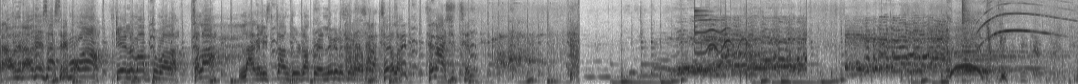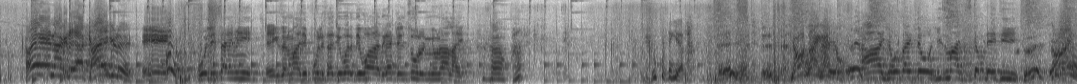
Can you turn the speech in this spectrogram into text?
राहू दे राहू दे सासरे बुवा. केलं माफ तुम्हाला. चला लागलीच तांदूळ टाकूया लग्न करूया आपण. चला चला. अशी चल. अय नागड्या काय इकडे? ए पोलीस आहे मी. एक जण माझी पोलिसाची वर्दी वाळत घातलेली चोरून घेऊन आलाय. तू कुठे गेला? ह्यो? हा ह्योच आहे तो. हीच माझीच कपडे आहे ती. काय?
